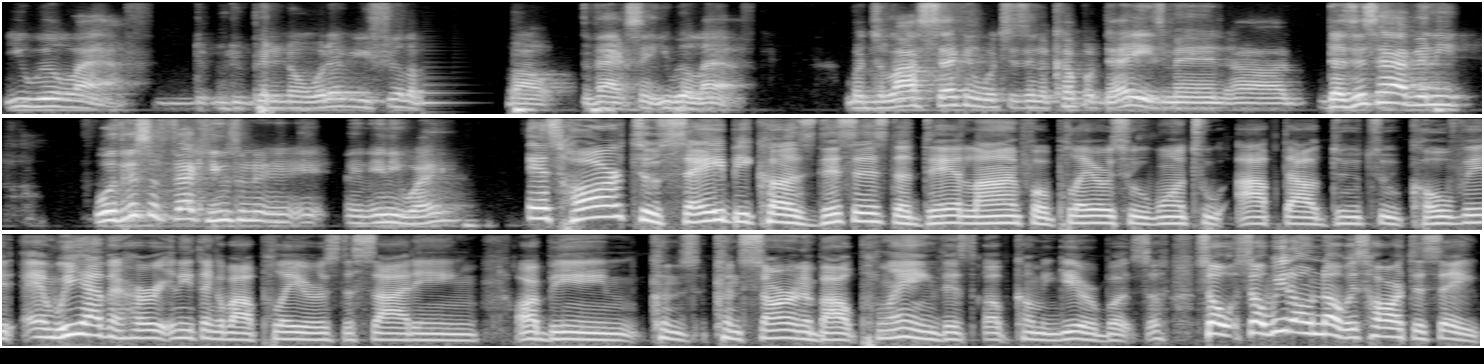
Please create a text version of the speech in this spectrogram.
You will laugh. Depending on whatever you feel about the vaccine, you will laugh. But July 2nd, which is in a couple days, man, uh, does this have any will this affect Houston in, in, in any way? It's hard to say because this is the deadline for players who want to opt out due to COVID. And we haven't heard anything about players deciding or being con- concerned about playing this upcoming year. But so, so, so we don't know. It's hard to say.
